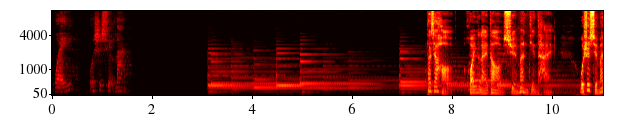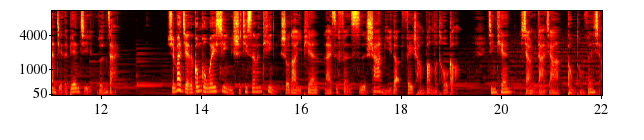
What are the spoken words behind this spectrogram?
喂，我是雪漫。大家好，欢迎来到雪漫电台，我是雪漫姐的编辑轮仔。雪曼姐的公共微信十七 seventeen 收到一篇来自粉丝沙弥的非常棒的投稿，今天想与大家共同分享。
